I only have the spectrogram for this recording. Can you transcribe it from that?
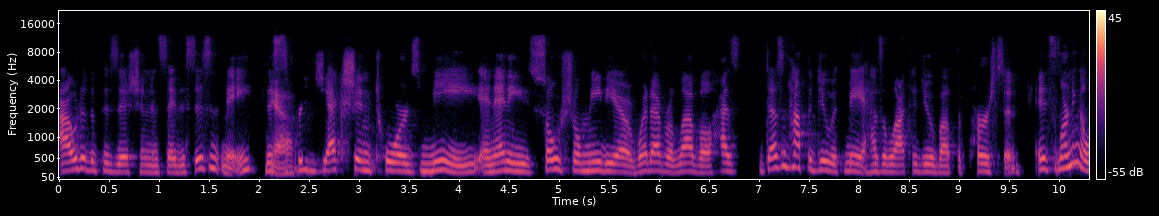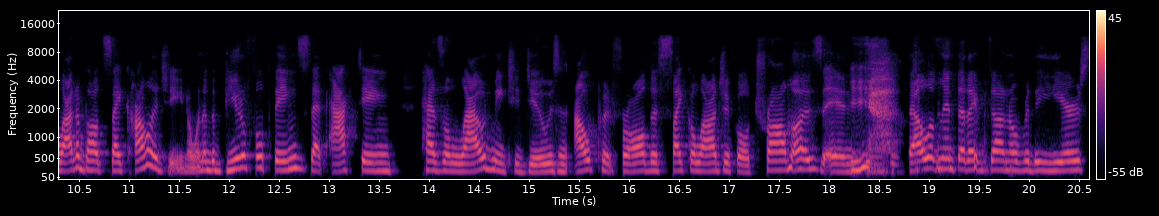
out of the position and say this isn't me. This yeah. rejection towards me in any social media or whatever level has doesn't have to do with me. It has a lot to do about the person. And it's learning a lot about psychology. You know one of the beautiful things that acting has allowed me to do is an output for all the psychological traumas and, yeah. development that I've done over the years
